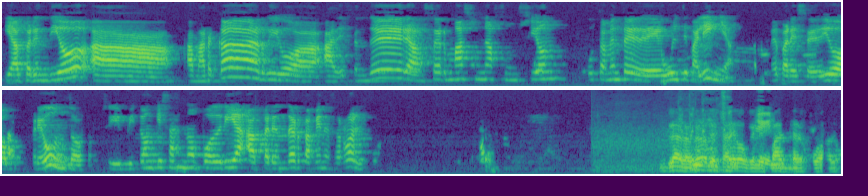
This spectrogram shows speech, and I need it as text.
y aprendió a, marcar, digo, a, defender, a hacer más una función justamente de última línea, me parece. Digo, pregunto si Pitón quizás no podría aprender también ese rol. Claro, creo que es algo que le falta al jugador.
